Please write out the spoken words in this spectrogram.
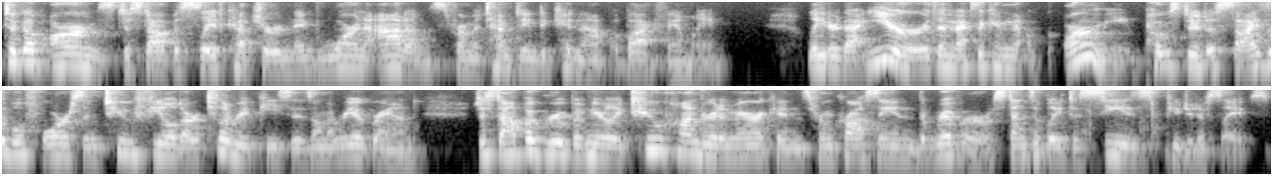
took up arms to stop a slave catcher named Warren Adams from attempting to kidnap a Black family. Later that year, the Mexican army posted a sizable force and two field artillery pieces on the Rio Grande to stop a group of nearly 200 Americans from crossing the river, ostensibly to seize fugitive slaves.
